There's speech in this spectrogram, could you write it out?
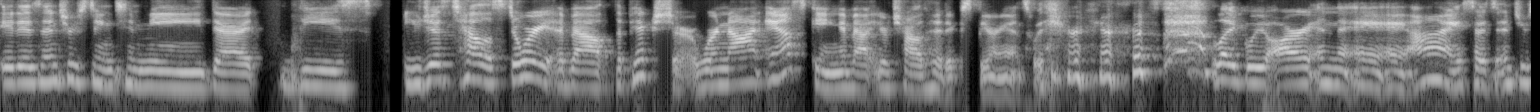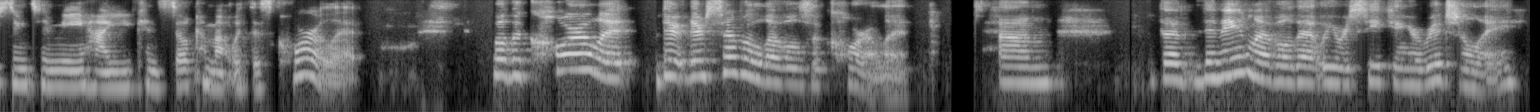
it is interesting to me that these you just tell a story about the picture. We're not asking about your childhood experience with your parents like we are in the AAI. So it's interesting to me how you can still come up with this correlate. Well, the correlate, there, there's several levels of correlate. Um, the, the main level that we were seeking originally,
